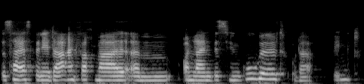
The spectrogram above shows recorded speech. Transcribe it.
Das heißt, wenn ihr da einfach mal ähm, online ein bisschen googelt oder bingt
